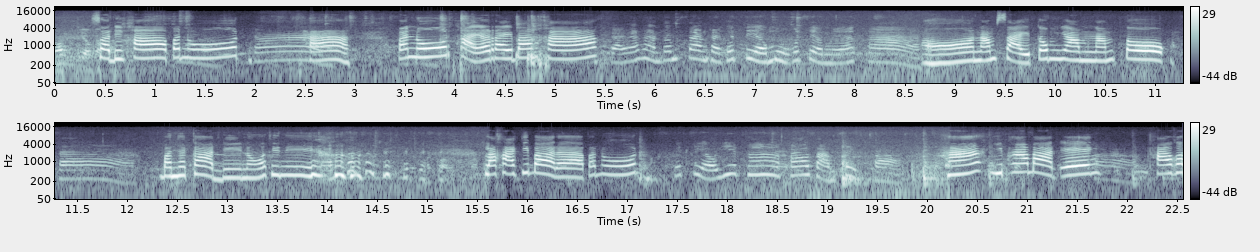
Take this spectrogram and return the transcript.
ห้องเกี่ยวกับสวัสดีค่ะป้านุชค่ะป้านุชขายอะไรบ้างคะขายอาหารตามสั่งขายก๋วยเตี๋ยวหมูก๋วยเตี๋ยวเนื้อค่ะอ๋อน้ำใสต้มยำน้ำตกค่ะบรรยากาศดีเนาะที่นี่ ราคากี่บาทอะป้านุชก๋วยเตี๋ยวยี่ห้าข้าวสามสิบค่ะ ฮะยี่ห้าบาทเองค่ะข้าวก็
